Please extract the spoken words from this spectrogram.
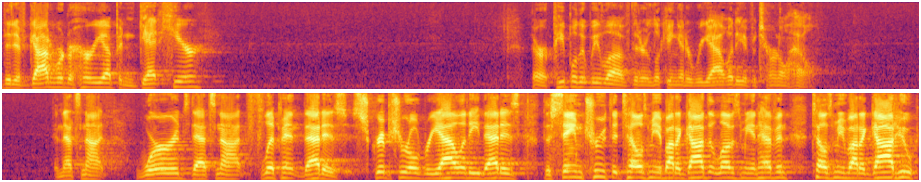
That if God were to hurry up and get here, there are people that we love that are looking at a reality of eternal hell. And that's not words, that's not flippant, that is scriptural reality. That is the same truth that tells me about a God that loves me in heaven, tells me about a God who,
